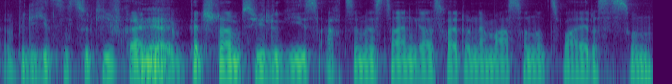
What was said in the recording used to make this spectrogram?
will ich jetzt nicht zu tief rein. Ja. Der Bachelor in Psychologie ist acht Semester in Greifswald und der Master nur zwei. Das ist so ein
